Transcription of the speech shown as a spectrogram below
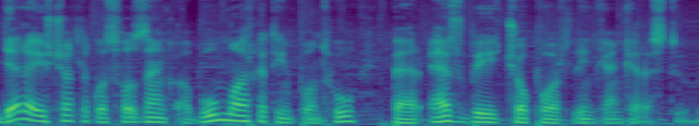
Gyere és csatlakozz hozzánk a boommarketing.hu per FB csoport linken keresztül.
